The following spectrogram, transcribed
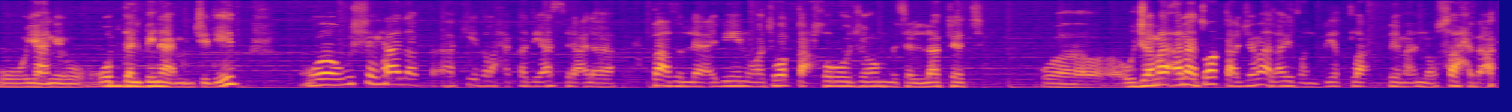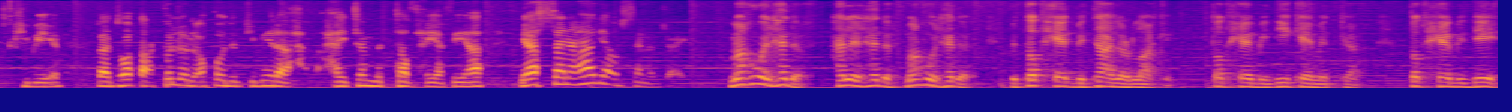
ويعني وابدأ البناء من جديد والشيء هذا أكيد راح قد يأثر على بعض اللاعبين وأتوقع خروجهم مثل لاكت وجمال أنا أتوقع جمال أيضا بيطلع بما أنه صاحب عقد كبير فأتوقع كل العقود الكبيرة حيتم التضحية فيها يا السنة هذه أو السنة الجاية. ما هو الهدف؟ هل الهدف ما هو الهدف بالتضحيه بتايلر لاكيت، تضحية ب DK Metcalf، تضحيه بدي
